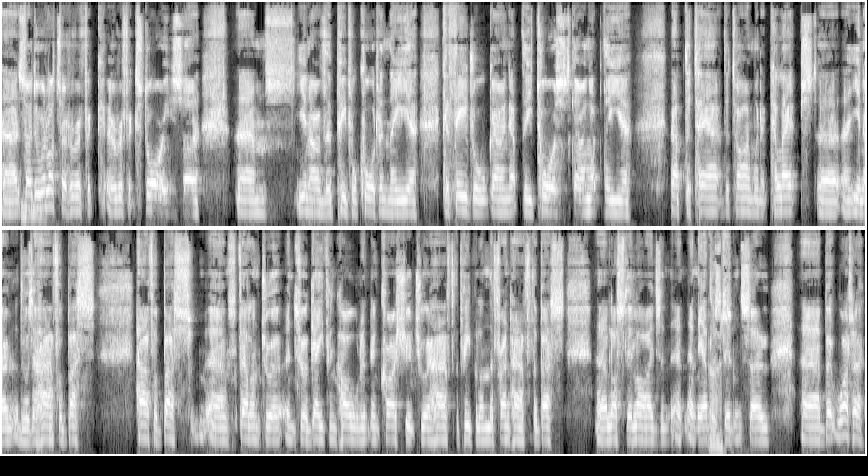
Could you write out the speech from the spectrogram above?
Uh, so there were lots of horrific, horrific stories. Uh, um, you know, of the people caught in the uh, cathedral going up the tourists going up the uh, up the tower at the time when it collapsed. Uh, you know, there was a half a bus, half a bus fell into a into a gaping hole in, in Christchurch, where half the people on the front half of the bus lost their lives, and, and and the others Gosh. didn't. So, uh, but what a,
